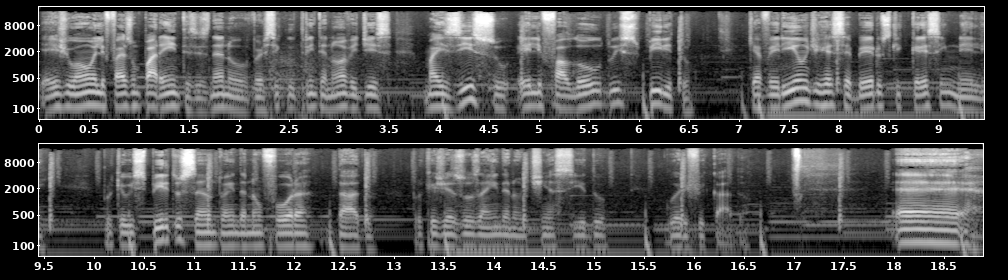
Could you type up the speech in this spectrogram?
E aí João ele faz um parênteses, né, no versículo 39 diz: "Mas isso ele falou do Espírito, que haveriam de receber os que crescem nele, porque o Espírito Santo ainda não fora dado, porque Jesus ainda não tinha sido glorificado." É,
